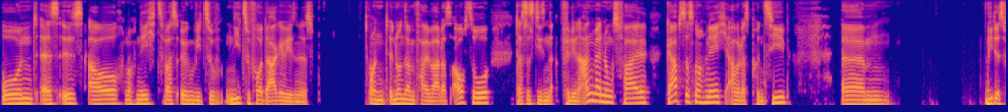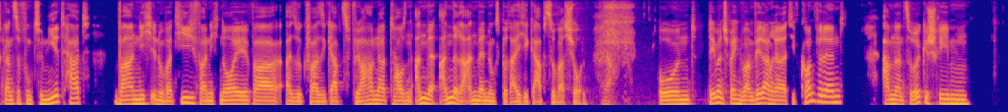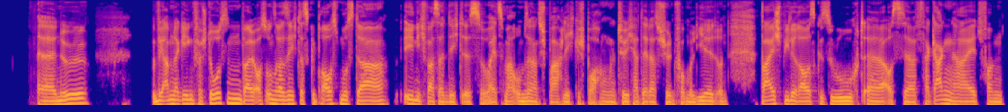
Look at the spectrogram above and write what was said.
und es ist auch noch nichts, was irgendwie zu, nie zuvor da gewesen ist. Und in unserem Fall war das auch so, dass es diesen, für den Anwendungsfall gab es das noch nicht, aber das Prinzip ähm, wie das Ganze funktioniert hat, war nicht innovativ, war nicht neu, war also quasi gab es für 100.000 Anw andere Anwendungsbereiche gab es sowas schon. Ja. Und dementsprechend waren wir dann relativ confident, haben dann zurückgeschrieben, äh, nö, wir haben dagegen verstoßen, weil aus unserer Sicht das Gebrauchsmuster eh nicht wasserdicht ist, so jetzt mal umgangssprachlich gesprochen. Natürlich hat er das schön formuliert und Beispiele rausgesucht äh, aus der Vergangenheit von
